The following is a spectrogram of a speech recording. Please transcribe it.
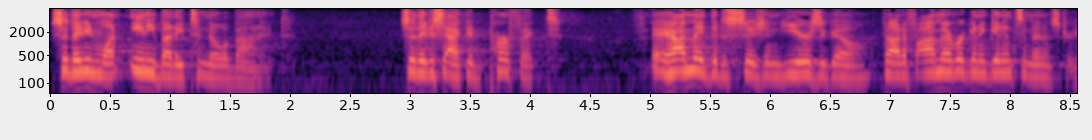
So they didn't want anybody to know about it. So they just acted perfect. Hey, I made the decision years ago, thought if I'm ever going to get into ministry,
